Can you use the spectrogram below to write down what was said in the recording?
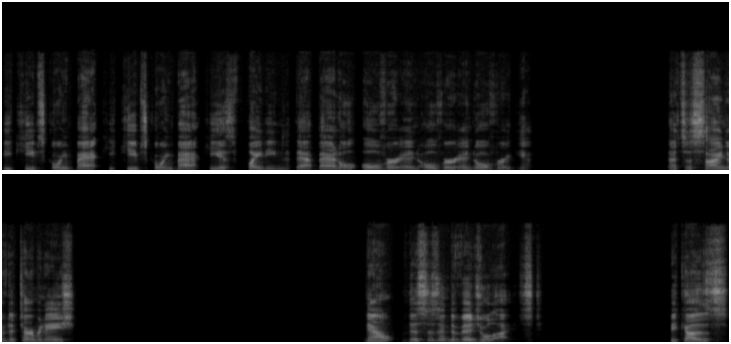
He keeps going back. He keeps going back. He is fighting that battle over and over and over again. That's a sign of determination. Now, this is individualized because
